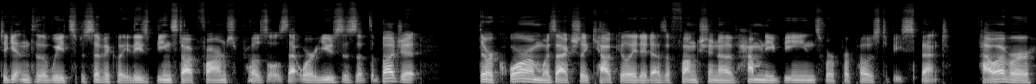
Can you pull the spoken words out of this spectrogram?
to get into the weeds specifically, these Beanstalk Farms proposals that were uses of the budget their quorum was actually calculated as a function of how many beans were proposed to be spent. However,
